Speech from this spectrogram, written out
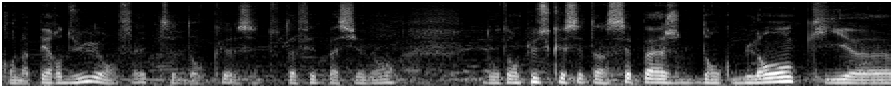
qu'on a perdus en fait. Donc euh, c'est tout à fait passionnant. D'autant plus que c'est un cépage donc blanc qui... Euh,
